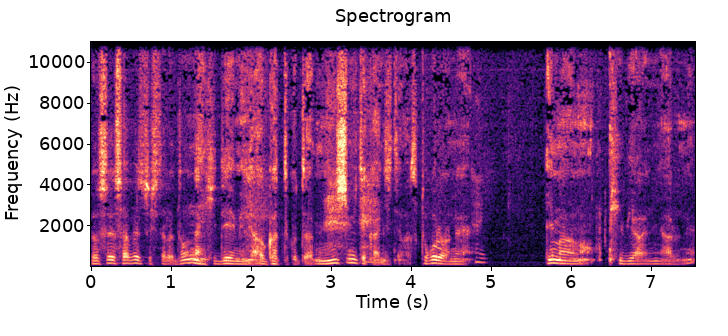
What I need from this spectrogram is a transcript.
女性差別したらどんなひでえ目に遭うかってことは身にしみて感じてます。ところがね、はい、今の日比谷にあるね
